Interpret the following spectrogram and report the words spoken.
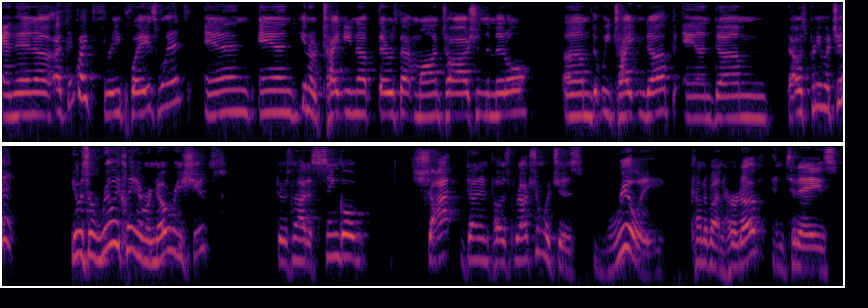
and then uh, I think like three plays went, and and you know tightening up. There was that montage in the middle um, that we tightened up, and um, that was pretty much it. It was a really clean. There were no reshoots. There was not a single shot done in post production, which is really kind of unheard of in today's.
